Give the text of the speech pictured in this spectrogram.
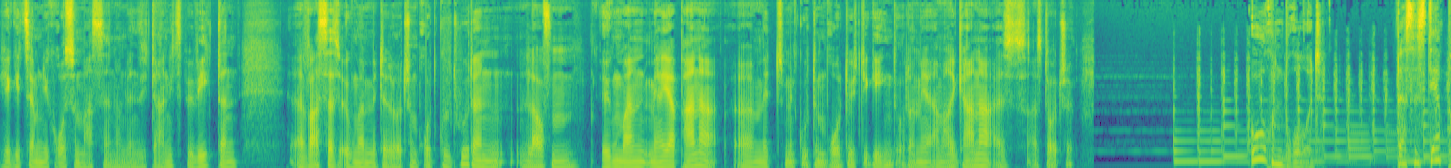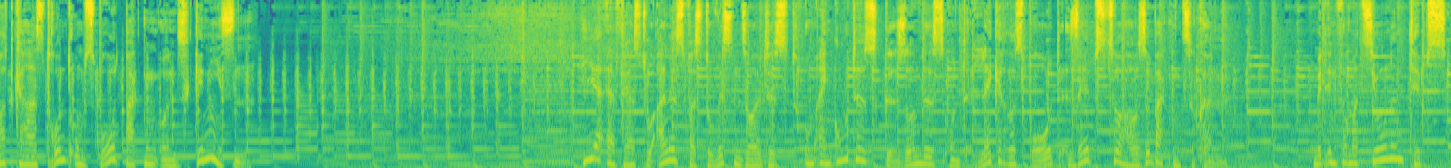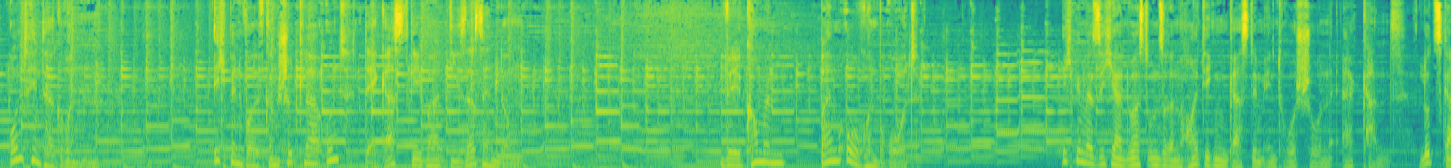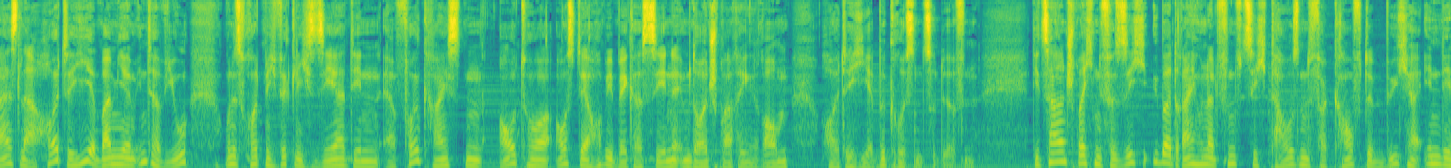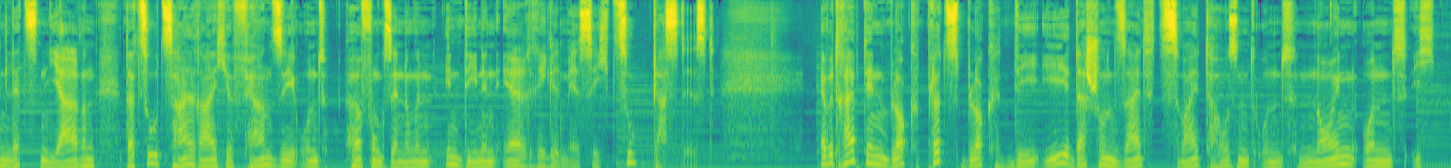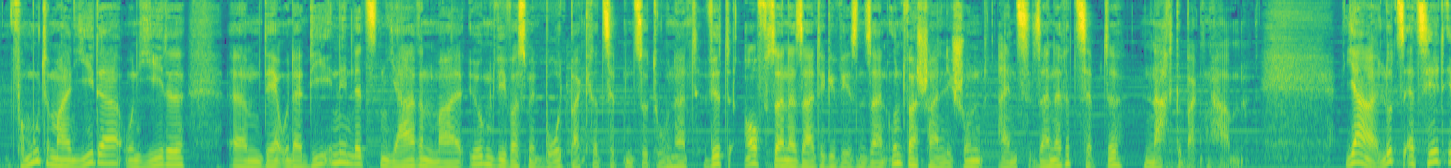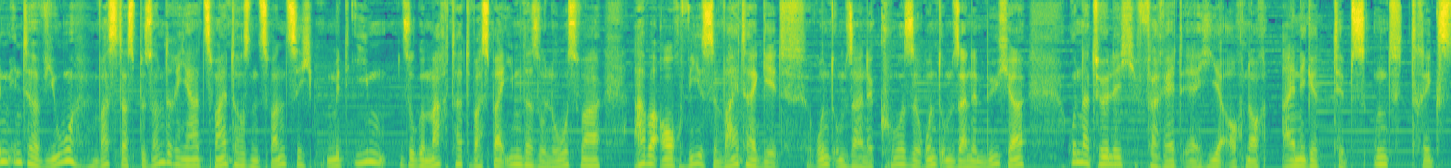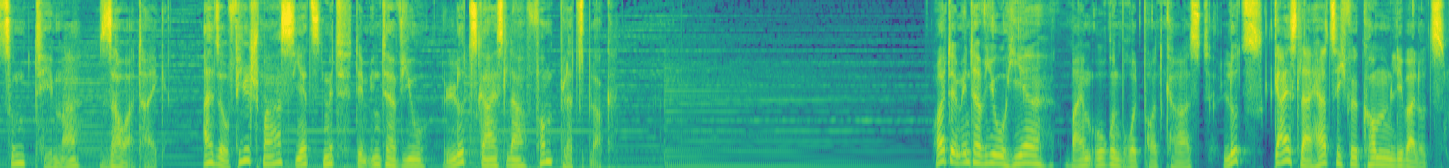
Hier geht es ja um die große Masse. Und wenn sich da nichts bewegt, dann äh, war es das irgendwann mit der deutschen Brotkultur. Dann laufen irgendwann mehr Japaner äh, mit, mit gutem Brot durch die Gegend oder mehr Amerikaner als, als Deutsche. Ohrenbrot. Das ist der Podcast rund ums Brotbacken und Genießen. Hier erfährst du alles, was du wissen solltest, um ein gutes, gesundes und leckeres Brot selbst zu Hause backen zu können mit Informationen, Tipps und Hintergründen. Ich bin Wolfgang Schüttler und der Gastgeber dieser Sendung. Willkommen beim Ohrenbrot. Ich bin mir sicher, du hast unseren heutigen Gast im Intro schon erkannt. Lutz Geisler, heute hier bei mir im Interview und es freut mich wirklich sehr, den erfolgreichsten Autor aus der Hobbybäcker-Szene im deutschsprachigen Raum heute hier begrüßen zu dürfen. Die Zahlen sprechen für sich, über 350.000 verkaufte Bücher in den letzten Jahren, dazu zahlreiche Fernseh- und Hörfunksendungen, in denen er regelmäßig zu Gast ist. Er betreibt den Blog plötzblog.de, das schon seit 2009 und ich vermute mal jeder und jede, ähm, der oder die in den letzten Jahren mal irgendwie was mit Brotbackrezepten zu tun hat, wird auf seiner Seite gewesen sein und wahrscheinlich schon eins seiner Rezepte nachgebacken haben. Ja, Lutz erzählt im Interview, was das besondere Jahr 2020 mit ihm so gemacht hat, was bei ihm da so los war, aber auch wie es weitergeht, rund um seine Kurse, rund um seine Bücher und natürlich verrät er hier auch noch einige Tipps und Tricks zum Thema Sauerteig. Also viel Spaß jetzt mit dem Interview Lutz Geisler vom Plötzblock. Heute im Interview hier beim Ohrenbrot Podcast Lutz Geißler. Herzlich willkommen, lieber Lutz.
